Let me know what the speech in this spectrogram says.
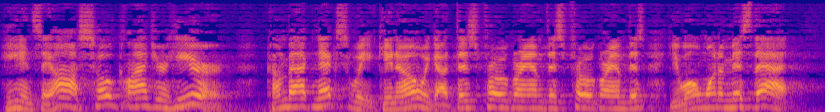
He didn't say, oh, so glad you're here. Come back next week. You know, we got this program, this program, this. You won't want to miss that.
